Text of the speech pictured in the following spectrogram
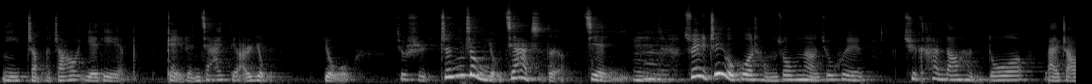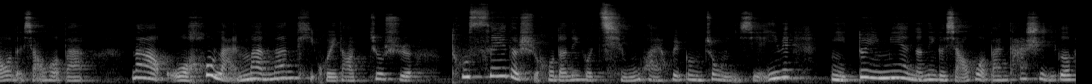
你怎么着也得给人家一点儿有有就是真正有价值的建议，嗯，所以这个过程中呢，就会去看到很多来找我的小伙伴。那我后来慢慢体会到，就是 to C 的时候的那个情怀会更重一些，因为你对面的那个小伙伴，他是一个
